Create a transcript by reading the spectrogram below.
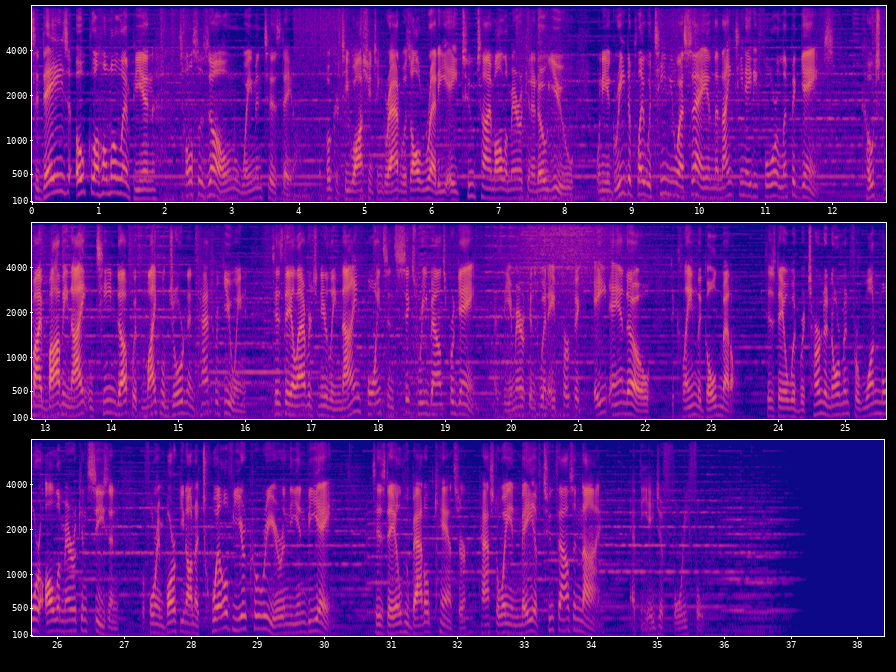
Today's Oklahoma Olympian, Tulsa's own Wayman Tisdale. The Booker T. Washington grad was already a two-time All-American at OU when he agreed to play with Team USA in the 1984 Olympic Games. Coached by Bobby Knight and teamed up with Michael Jordan and Patrick Ewing, Tisdale averaged nearly nine points and six rebounds per game as the Americans win a perfect 8-0 to claim the gold medal. Tisdale would return to Norman for one more All-American season before embarking on a 12-year career in the NBA. Tisdale, who battled cancer, passed away in May of 2009 at the age of 44.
